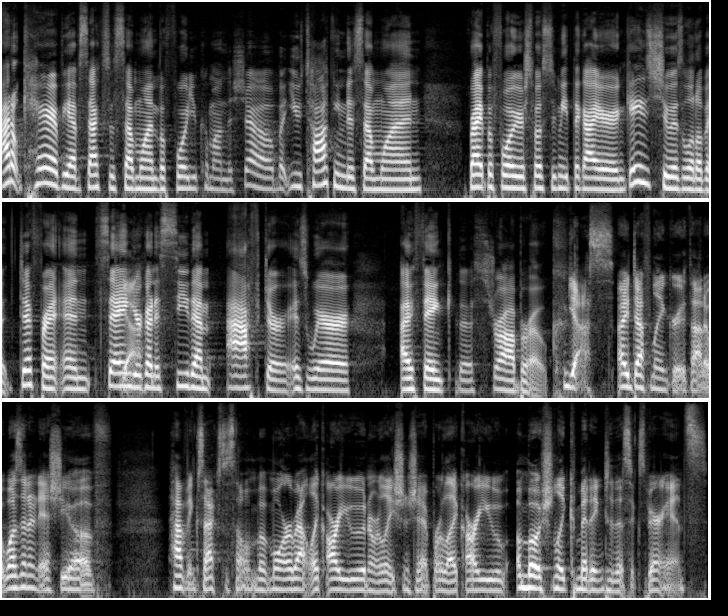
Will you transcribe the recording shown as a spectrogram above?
I don't care if you have sex with someone before you come on the show, but you talking to someone right before you're supposed to meet the guy you're engaged to is a little bit different and saying Yeah. you're going to see them after is where I think the straw broke. yes, I definitely agree with that. It wasn't an issue of having sex with someone, but more about like, are you in a relationship or like, are you emotionally committing to this experience?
